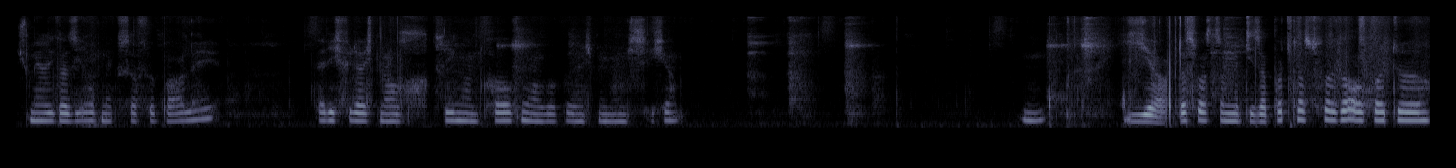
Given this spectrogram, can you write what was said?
Schmieriger Sirupmixer für Barley. Werde ich vielleicht noch kriegen und kaufen, aber ich bin noch nicht sicher. Hm. Ja, das war's dann mit dieser Podcast-Folge auch heute.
